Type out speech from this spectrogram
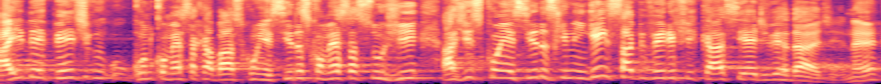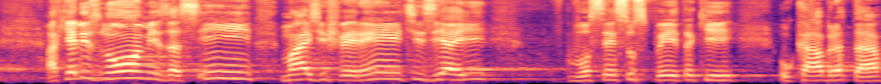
Aí, de repente, quando começa a acabar as conhecidas, começa a surgir as desconhecidas que ninguém sabe verificar se é de verdade, né? Aqueles nomes assim, mais diferentes, e aí você suspeita que o cabra está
